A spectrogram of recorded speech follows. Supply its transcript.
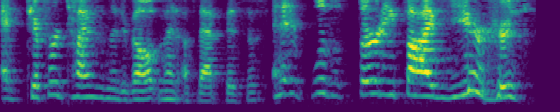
at different times in the development of that business, and it was 35 years,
